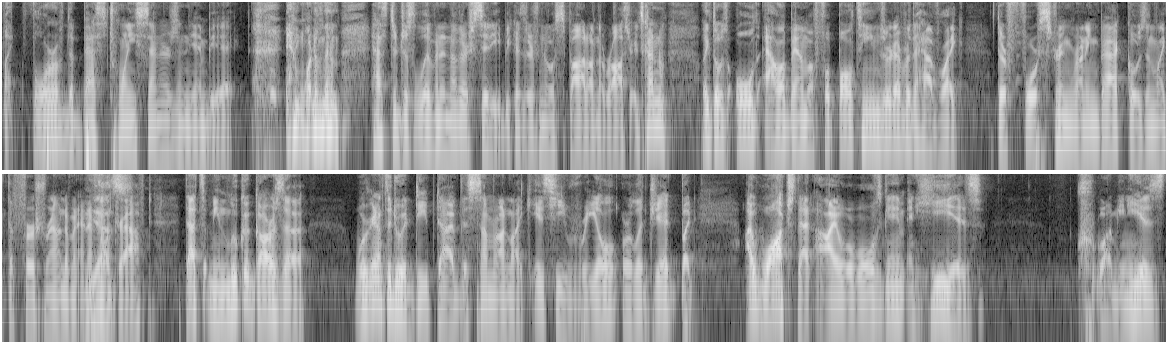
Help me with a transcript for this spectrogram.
like four of the best 20 centers in the NBA. and one of them has to just live in another city because there's no spot on the roster. It's kind of like those old Alabama football teams or whatever that have like their fourth string running back goes in like the first round of an NFL yes. draft. That's, I mean, Luka Garza, we're going to have to do a deep dive this summer on like, is he real or legit? But I watched that Iowa Wolves game, and he is, I mean, he is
